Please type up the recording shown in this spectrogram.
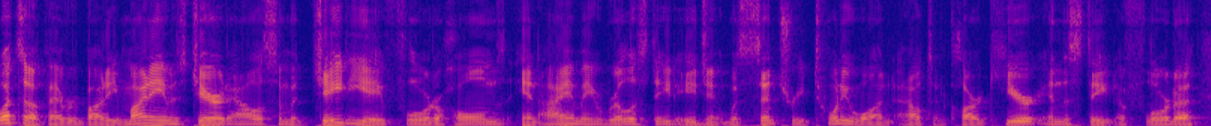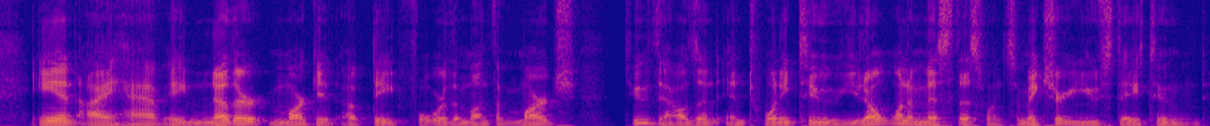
What's up, everybody? My name is Jared Allison with JDA Florida Homes, and I am a real estate agent with Century 21 Alton Clark here in the state of Florida. And I have another market update for the month of March 2022. You don't want to miss this one, so make sure you stay tuned.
